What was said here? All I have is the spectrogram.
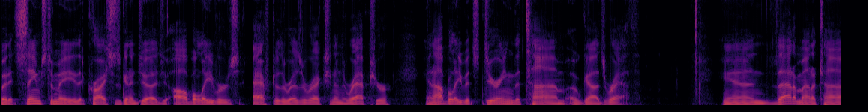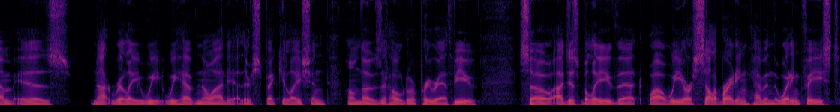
But it seems to me that Christ is going to judge all believers after the resurrection and the rapture, and I believe it's during the time of God's wrath. And that amount of time is not really, we, we have no idea. There's speculation on those that hold to a pre wrath view. So I just believe that while we are celebrating having the wedding feast,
